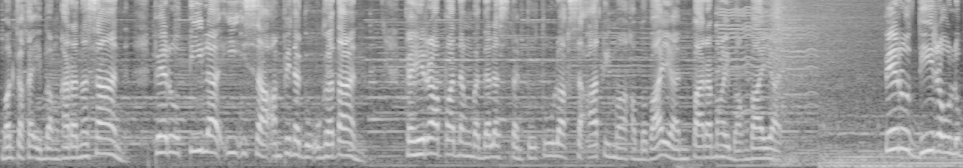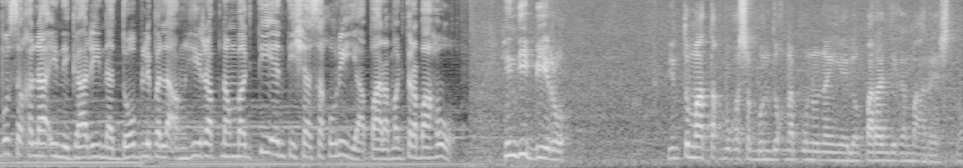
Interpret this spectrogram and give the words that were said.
magkakaibang karanasan, pero tila iisa ang pinag-uugatan. Kahirapan ang madalas nagtutulak sa ating mga kababayan para mga ibang bayan. Pero di raw lubos akalain ni Gary na doble pala ang hirap ng mag-TNT siya sa Korea para magtrabaho. Hindi biro. Yung tumatakbo ka sa bundok na puno ng yelo para hindi ka maaresto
